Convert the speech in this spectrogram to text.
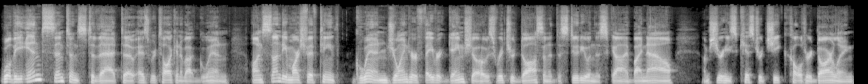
Well, the end sentence to that, uh, as we're talking about Gwen, on Sunday, March 15th, Gwen joined her favorite game show host, Richard Dawson, at the studio in the sky. By now, I'm sure he's kissed her cheek, called her darling,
